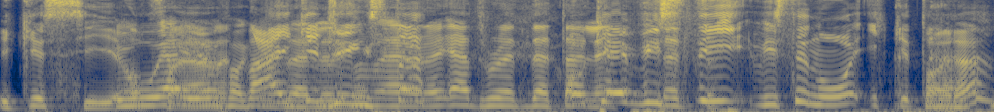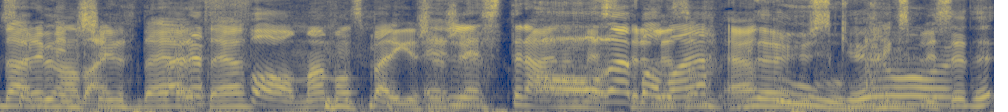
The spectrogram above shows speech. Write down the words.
Ikke si Jo, at jeg seierne Nei, ikke liksom. jinx det! Jeg, tror det, dette er Ok, hvis de, hvis de nå ikke tar det, Ja, så er det min skyld. Da er det, faen meg Mads Bergers skyld. Lester er en mester, liksom. Ja. Dere, husker jo,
